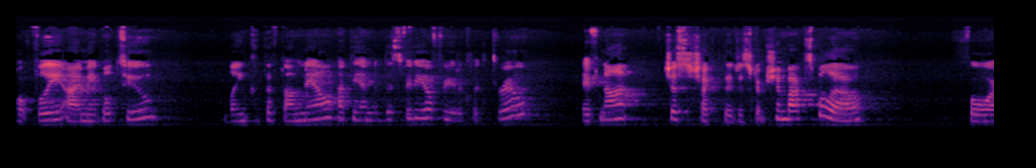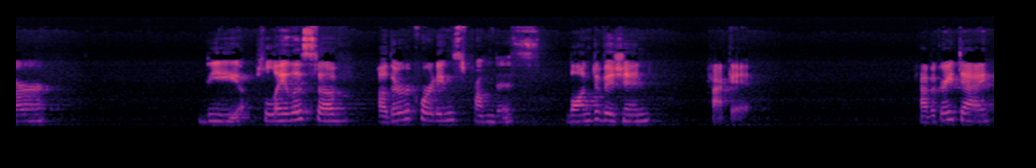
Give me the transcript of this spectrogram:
hopefully I'm able to link the thumbnail at the end of this video for you to click through. If not, just check the description box below for the playlist of other recordings from this long division packet. Have a great day.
